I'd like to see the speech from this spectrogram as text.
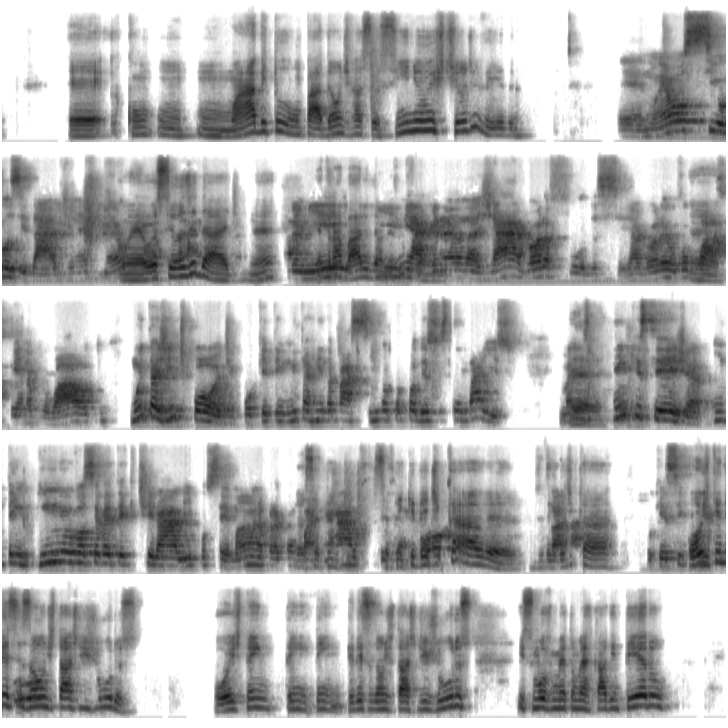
é, com um, um, hábito, um padrão de raciocínio e um estilo de vida. É, não é ociosidade, né? Não é, não é ociosidade, né? Ganhei é trabalho da mesma minha forma. grana já, agora foda-se. Agora eu vou é. pôr as pernas para o alto. Muita gente pode, porque tem muita renda passiva para poder sustentar isso. Mas é. nem que seja um tempinho, você vai ter que tirar ali por semana para acompanhar. Você tem que, você tem que dedicar, velho. Você tem que dedicar. Porque se Hoje tem decisão de taxa de juros. Hoje tem, tem, tem, tem decisão de taxa de juros, isso movimenta o mercado inteiro.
